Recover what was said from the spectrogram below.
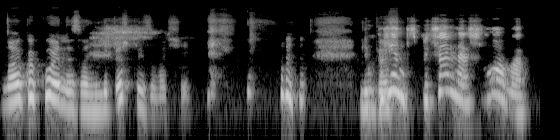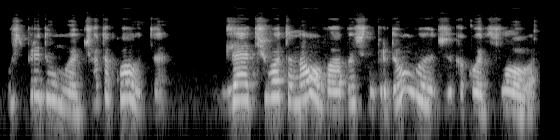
ну а какое название? Лепешка из овощей? Блин, специальное слово. Пусть придумают. Что такого-то? Для чего-то нового обычно придумывают же какое-то слово.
